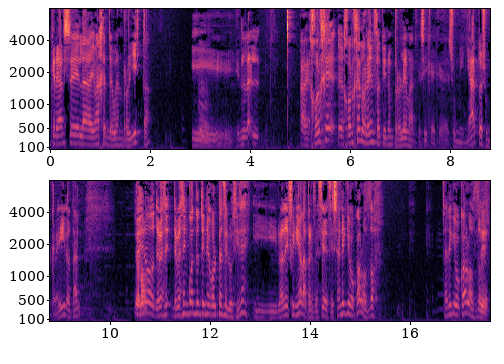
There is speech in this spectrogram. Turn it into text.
crearse la imagen de buen rollista. Y. la- a ver, Jorge, eh, Jorge Lorenzo tiene un problema, que sí, que, que es un niñato, es un creído, tal. Yo Pero no. de vez, de vez en cuando tiene golpes de lucidez. Y lo ha definido a la perfección. Dice, se han equivocado los dos. Se han equivocado los dos. Sí.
